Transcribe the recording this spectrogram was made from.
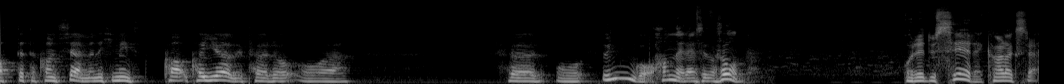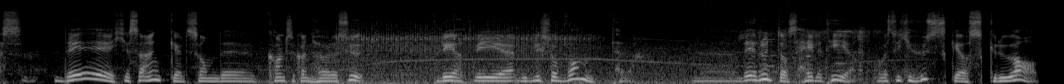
at dette kan skje, men ikke minst hva, hva gjør vi for å, å eh, for å unngå å havne i den situasjonen. Å redusere hverdagsstress, det er ikke så enkelt som det kanskje kan høres ut. Fordi at vi, eh, vi blir så vant til det. Eh, Det er rundt oss hele tida. Og hvis vi ikke husker å skru av,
